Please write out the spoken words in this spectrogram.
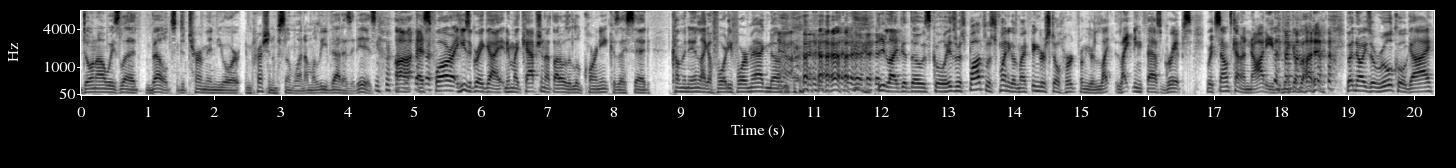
don't always let belts determine your impression of someone. I'm gonna leave that as it is. Uh, as far he's a great guy, and in my caption, I thought it was a little corny because I said coming in like a 44 Magnum. he liked it though; it was cool. His response was funny. He goes, "My fingers still hurt from your light, lightning fast grips," which sounds kind of naughty if you think about it. But no, he's a real cool guy.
